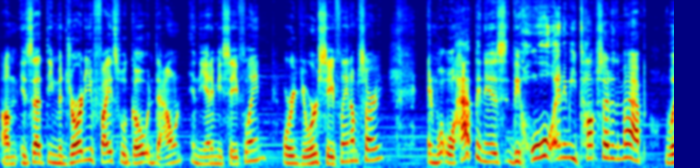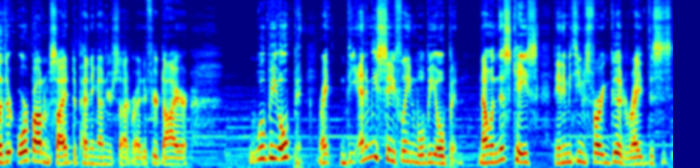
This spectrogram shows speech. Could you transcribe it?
um, is that the majority of fights will go down in the enemy safe lane, or your safe lane, I'm sorry. And what will happen is the whole enemy top side of the map, whether or bottom side, depending on your side, right? If you're dire, will be open, right? The enemy safe lane will be open. Now, in this case, the enemy team's very good, right? This is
